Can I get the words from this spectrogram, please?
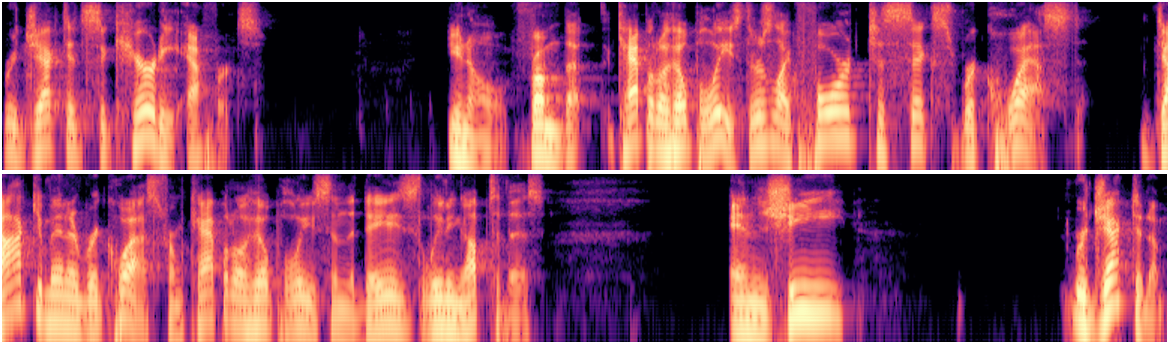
rejected security efforts? You know, from the Capitol Hill Police, there's like four to six requests documented requests from Capitol Hill Police in the days leading up to this, and she rejected them.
